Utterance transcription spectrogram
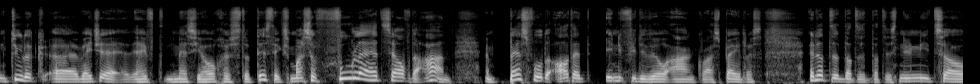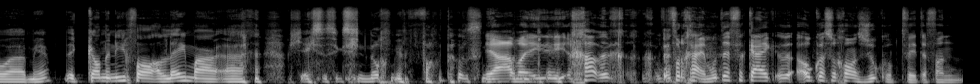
natuurlijk, eh, weet je, heeft Messi hogere statistics, maar ze voelen hetzelfde aan. En PES voelde altijd individueel aan qua spelers. En dat, dat, is, dat is nu niet zo eh, meer. Ik kan in ieder geval alleen maar. eh, jezus, ik zie nog meer foto's. Ja, maar je- ga, voor de gein, moet even kijken. Ook als we gewoon zoeken op Twitter van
